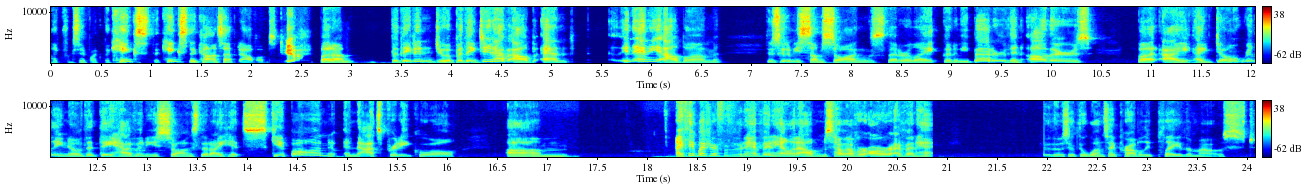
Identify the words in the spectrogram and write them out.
like for example like the Kinks. The Kinks did concept albums, yeah. But um, but they didn't do it. But they did have album, and in any album, there's gonna be some songs that are like gonna be better than others. But I I don't really know that they have any songs that I hit skip on, and that's pretty cool. Um, I think my favorite Van Halen albums, however, are Van Halen. Those are the ones I probably play the most.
